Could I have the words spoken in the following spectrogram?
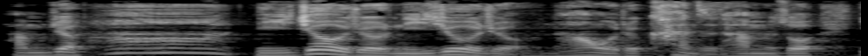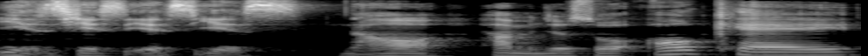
他们就啊你舅舅你舅舅，然后我就看着他们说 yes yes yes yes，然后他们就说 OK，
